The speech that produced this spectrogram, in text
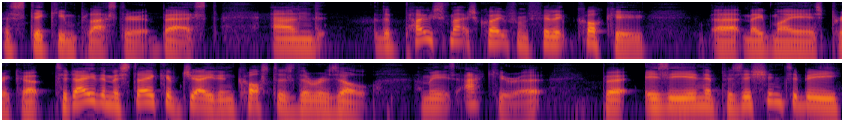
a sticking plaster at best. And the post-match quote from Phillip Cocu uh, made my ears prick up. Today, the mistake of Jayden cost us the result. I mean, it's accurate, but is he in a position to be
